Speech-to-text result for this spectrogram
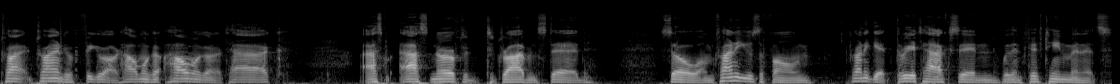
try, trying to figure out how am I gonna, how am I going to attack. Ask ask Nerve to, to drive instead. So I'm trying to use the phone, trying to get three attacks in within 15 minutes.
